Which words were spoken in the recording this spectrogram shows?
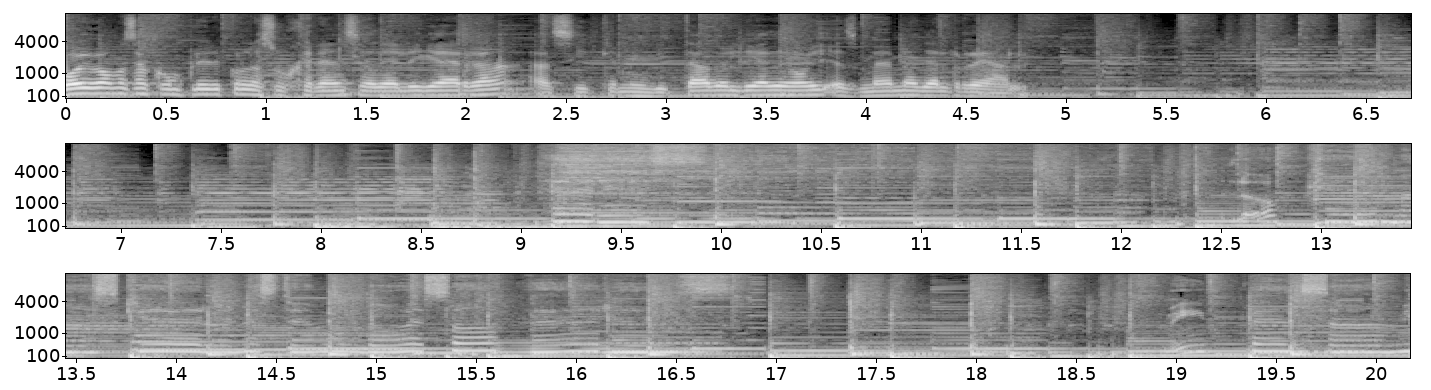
Hoy vamos a cumplir con la sugerencia de Eli Guerra, así que mi invitado el día de hoy es Meme del Real. Eres lo que más quiero en este mundo, eso eres. Mi pensamiento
